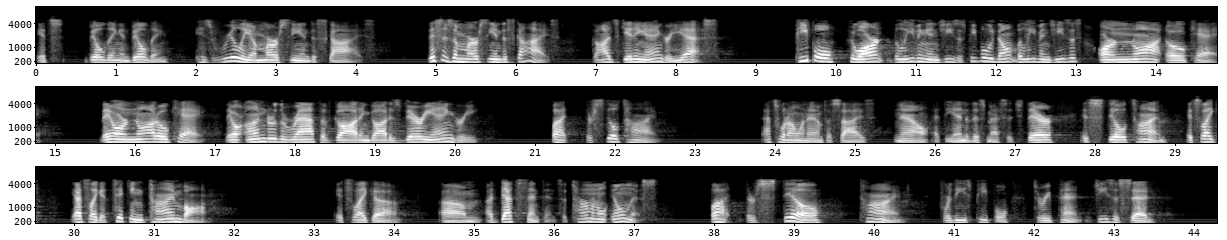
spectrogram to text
it's building and building, is really a mercy in disguise. This is a mercy in disguise. God's getting angry, yes. People who aren't believing in Jesus, people who don't believe in Jesus, are not okay. They are not okay. They are under the wrath of God, and God is very angry. But there's still time. That's what I want to emphasize now at the end of this message. There is still time. It's like that's like a ticking time bomb. It's like a um, a death sentence, a terminal illness. But there's still time for these people to repent. Jesus said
